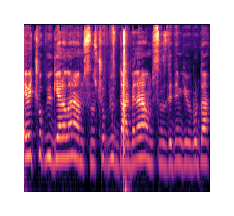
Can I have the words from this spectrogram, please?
Evet çok büyük yaralar almışsınız, çok büyük darbeler almışsınız dediğim gibi burada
